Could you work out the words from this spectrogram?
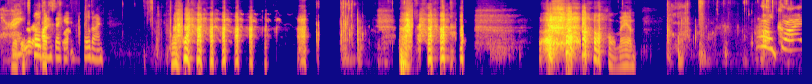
All Yeah, right. they're Hold on a second. Hold on. oh man. Oh God.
